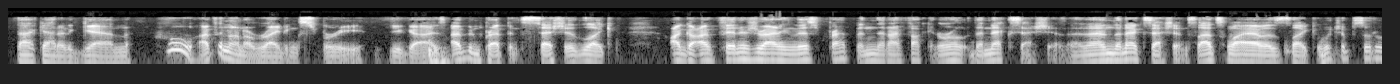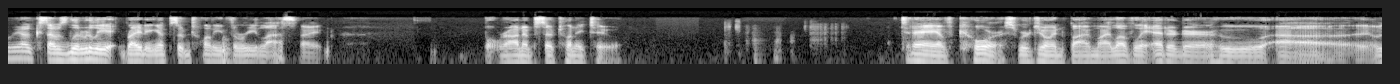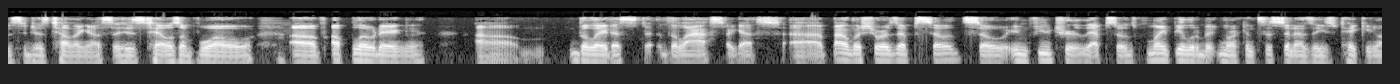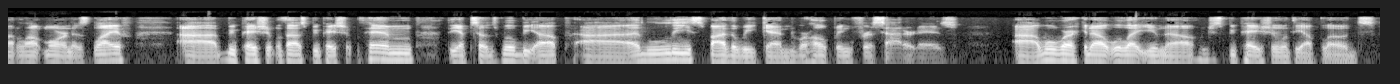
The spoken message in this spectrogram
back at it again. Whew, I've been on a writing spree, you guys. I've been prepping session like I got I finished writing this prep and then I fucking wrote the next session and then the next session. So that's why I was like, which episode are we on? Because I was literally writing episode twenty three last night. But we're on episode twenty two. Today, of course, we're joined by my lovely editor who uh, was just telling us his tales of woe of uploading um, the latest, the last, I guess, uh, Boundless Shores episodes. So in future, the episodes might be a little bit more consistent as he's taking on a lot more in his life. Uh, be patient with us, be patient with him. The episodes will be up uh, at least by the weekend. We're hoping for Saturdays. Uh, we'll work it out. We'll let you know. Just be patient with the uploads.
